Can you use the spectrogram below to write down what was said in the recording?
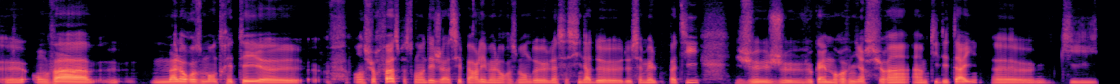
euh, on va malheureusement traiter euh, en surface, parce qu'on a déjà assez parlé malheureusement de l'assassinat de, Samuel Paty. Je, veux quand même revenir sur un, petit détail euh, qui,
